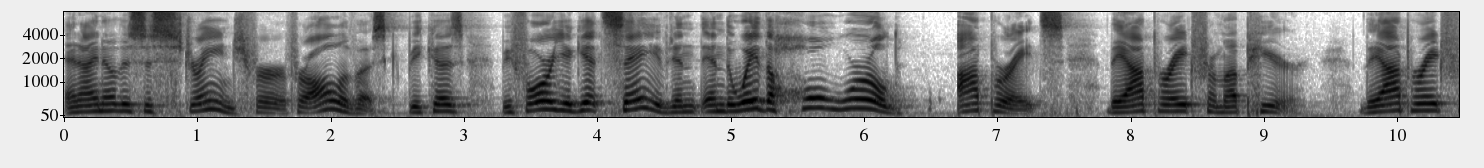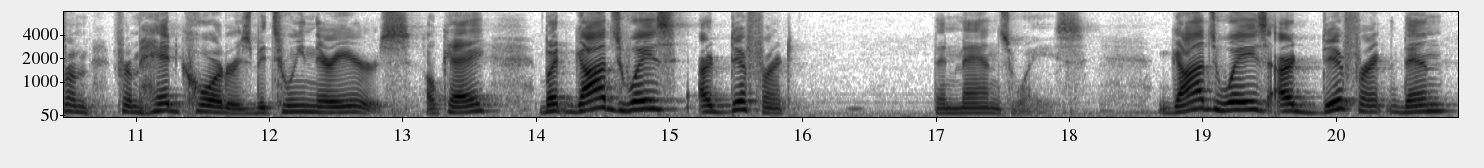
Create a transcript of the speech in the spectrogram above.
And I know this is strange for, for all of us because before you get saved, and, and the way the whole world operates, they operate from up here. They operate from, from headquarters between their ears, okay? But God's ways are different than man's ways. God's ways are different than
